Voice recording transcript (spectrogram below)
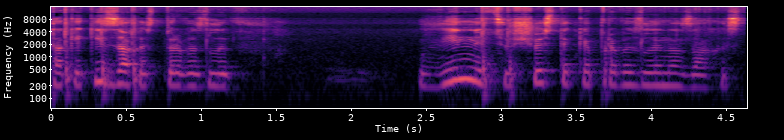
Так, якийсь захист привезли в- в Вінницю, щось таке привезли на захист.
